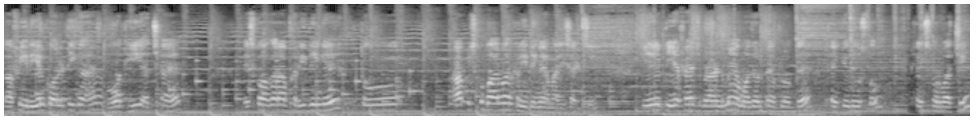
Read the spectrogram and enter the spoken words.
काफ़ी रियल क्वालिटी का है, बहुत ही अच्छा है। इसको अगर आप ख़रीदेंगे तो आप इसको बार बार खरीदेंगे हमारी साइड से। ये टी एफ़ एच ब्रांड में अमेजोन पे उपलब्ध है। थैंक यू दोस्तों। Thanks for watching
